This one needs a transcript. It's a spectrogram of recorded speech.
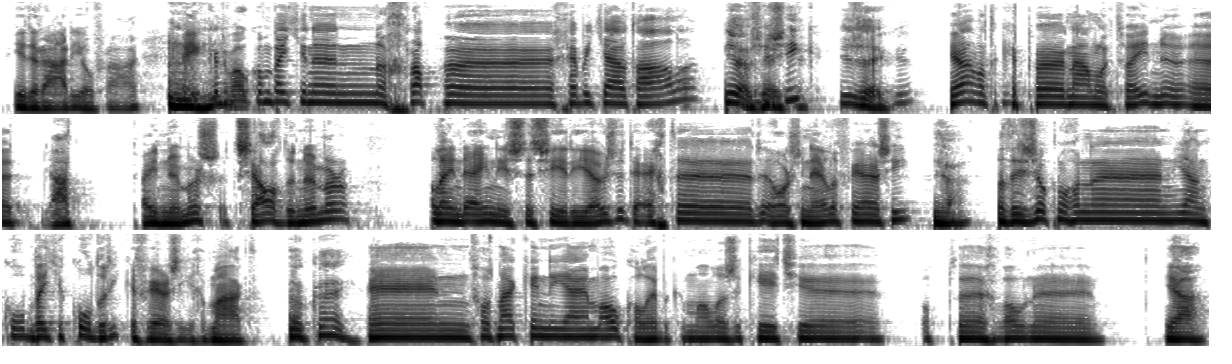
via de radio vragen. Mhm. hey, kunnen we ook een beetje een grap gebbetje uithalen? ja, zeker. muziek? Jazeker. Ja, want ik heb namelijk twee, ja, twee nummers. Hetzelfde nummer. Alleen de ene is de serieuze, de echte, de originele versie. Ja, Want er is ook nog een, eh, ja, een, een beetje kolderieke versie gemaakt. oké. En volgens mij kende jij hem ook al. Heb ik hem al eens een keertje op de gewone, ja, hoe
